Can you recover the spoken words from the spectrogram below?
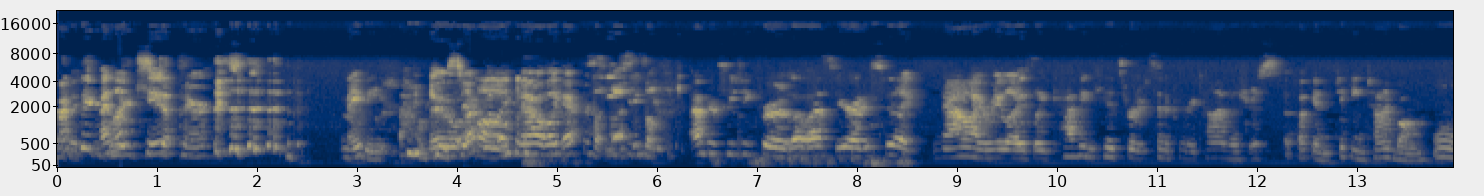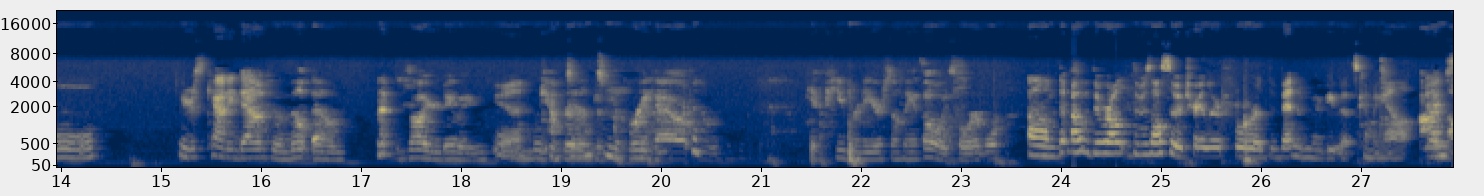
I'd perfect. be a I love great kids. step parent. Maybe. I don't know. I feel like now, like after teaching, after teaching for that last year, I just feel like now I realize like having kids for an extended period of time is just a fucking ticking time bomb. Mm, You're just counting down to a meltdown. That's all you're doing. yeah. Waiting Count for them down to to freak out or get puberty or something. It's always horrible. Um. th- oh, there were al- there was also a trailer for the Venom movie that's coming out. I'm so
